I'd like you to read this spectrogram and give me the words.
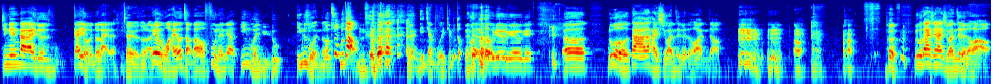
今天大概就是该有的都来了，该有的都来了，因为我还有找到负能量英文语录，英文的我哦，做不到。来你讲我也听不懂。OK OK OK，呃，如果大家还喜欢这个的话，你知道，如果大家还喜欢这个的话哦，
